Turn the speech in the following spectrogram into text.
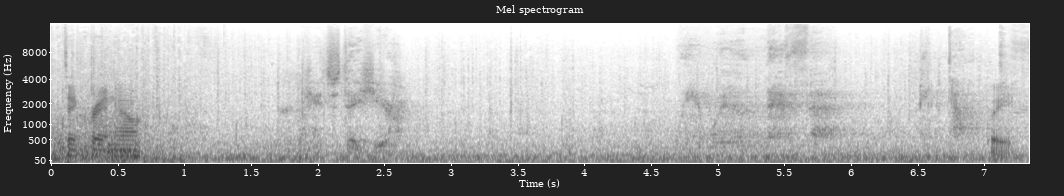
Hectic right now. Can't stay here. we will never become Wait. there.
